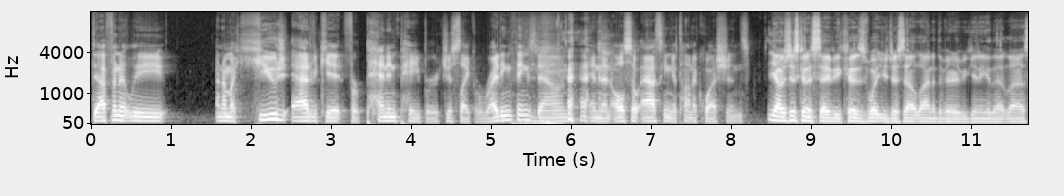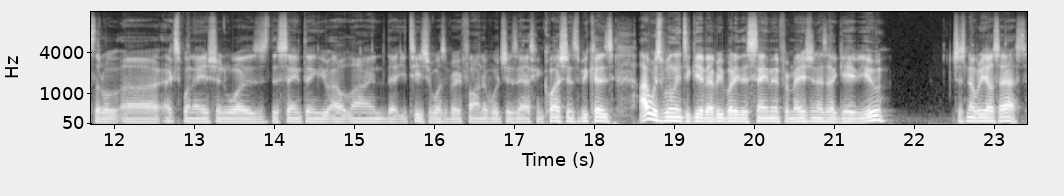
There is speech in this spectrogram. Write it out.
definitely and I'm a huge advocate for pen and paper, just like writing things down and then also asking a ton of questions. Yeah, I was just gonna say because what you just outlined at the very beginning of that last little uh, explanation was the same thing you outlined that your teacher wasn't very fond of, which is asking questions. Because I was willing to give everybody the same information as I gave you, just nobody else asked.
